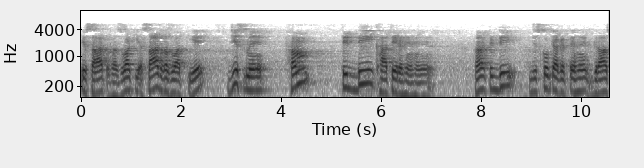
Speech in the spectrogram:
کے ساتھ غزوہ کیا، سات غزوات کیے، جس میں ہم ٹڈی کھاتے رہے ہیں۔ ہاں ٹڈی جس کو کیا کہتے ہیں، گراس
